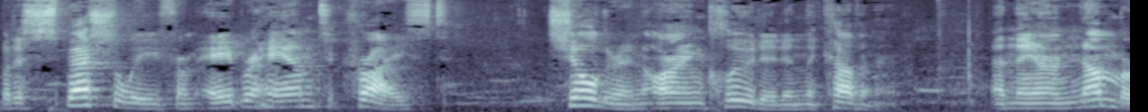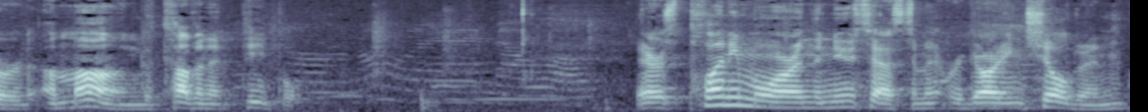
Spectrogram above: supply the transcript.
but especially from Abraham to Christ, children are included in the covenant, and they are numbered among the covenant people. There's plenty more in the New Testament regarding children,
